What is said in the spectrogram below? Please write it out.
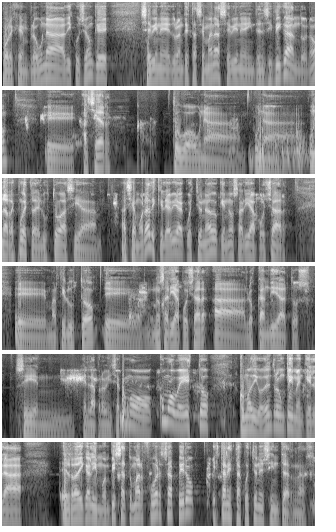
por ejemplo, una discusión que se viene durante esta semana se viene intensificando, ¿no? Eh, ayer tuvo una, una, una, respuesta de Lustó hacia, hacia Morales que le había cuestionado que no salía a apoyar, eh, Martín Lustó, eh, no salía a apoyar a los candidatos. Sí, en, en la provincia. ¿Cómo, ¿Cómo ve esto? Como digo, dentro de un clima en que la, el radicalismo empieza a tomar fuerza, pero están estas cuestiones internas.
